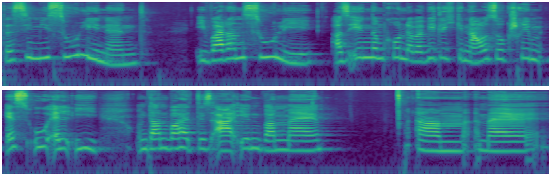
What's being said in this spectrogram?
dass sie mich Suli nennt. Ich war dann Suli, aus irgendeinem Grund, aber wirklich genau so geschrieben, S-U-L-I. Und dann war halt das auch irgendwann mein, ähm, mein,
